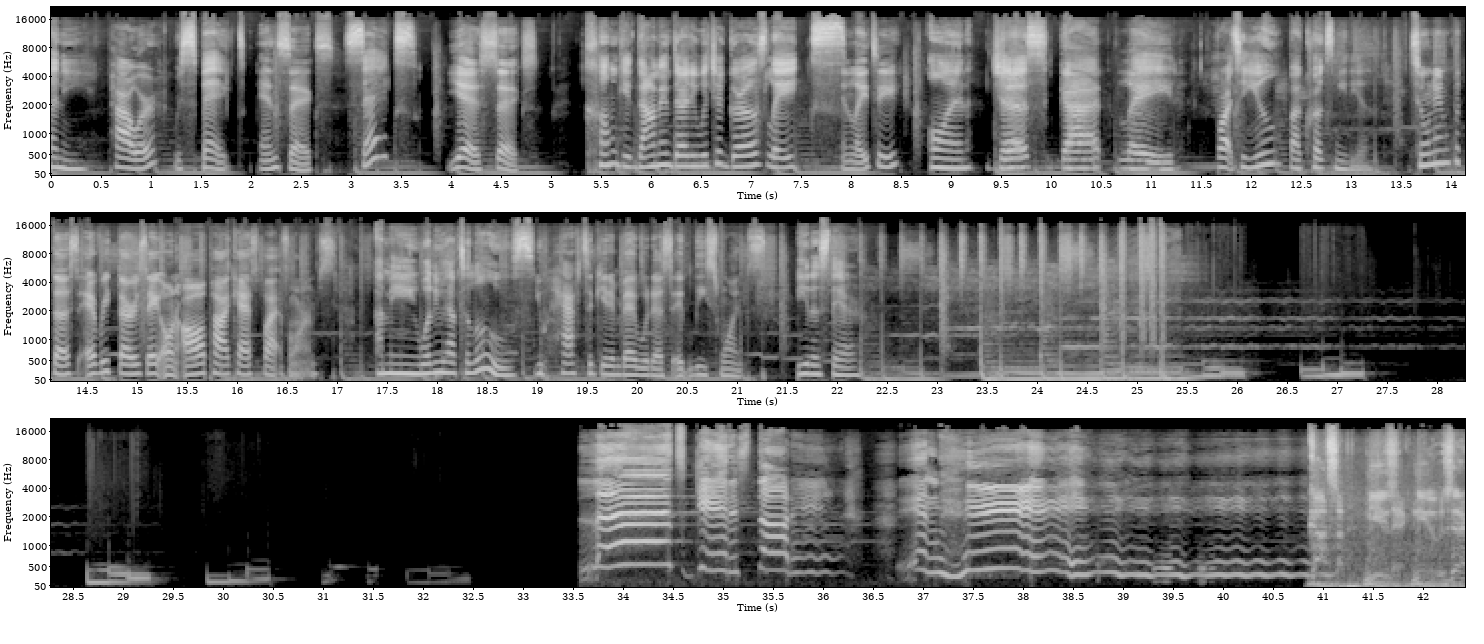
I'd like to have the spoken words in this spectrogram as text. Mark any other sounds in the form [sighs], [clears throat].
money, power, respect, and sex. Sex? Yes, sex. Come get down and dirty with your girls, Lakes. And Lady on Just, Just Got Laid. Brought to you by Crux Media. Tune in with us every Thursday on all podcast platforms. I mean, what do you have to lose? You have to get in bed with us at least once. Beat us there.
